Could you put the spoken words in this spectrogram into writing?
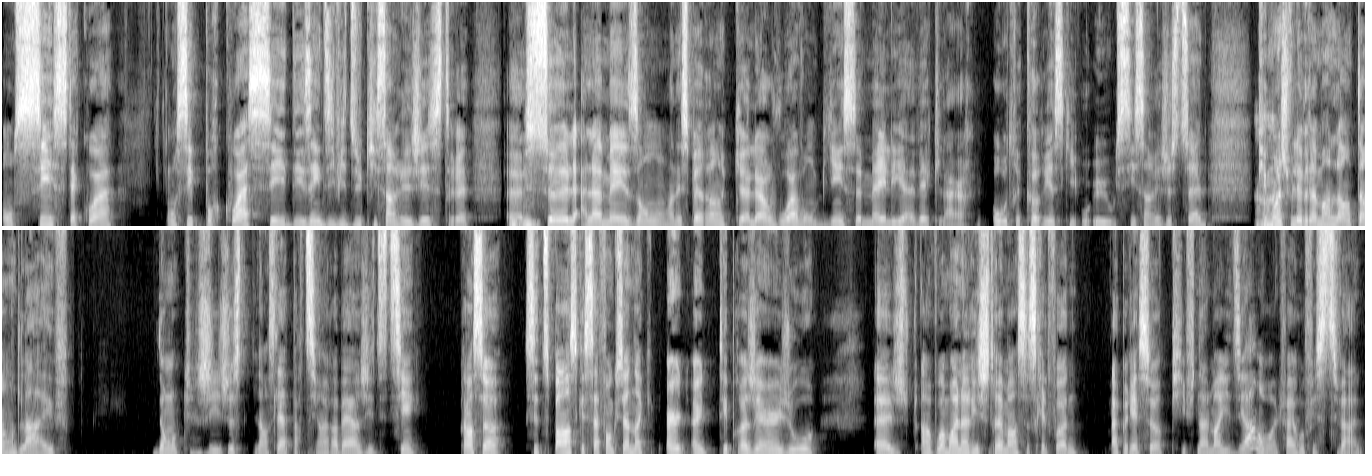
on sait c'était quoi, on sait pourquoi c'est des individus qui s'enregistrent euh, mm-hmm. seuls à la maison en espérant que leurs voix vont bien se mêler avec leurs autres choristes qui eux aussi s'enregistrent seuls. Puis moi, je voulais vraiment l'entendre live. Donc, j'ai juste lancé la partition à Robert, j'ai dit, tiens, prends ça, si tu penses que ça fonctionne dans un, un de tes projets un jour, euh, envoie-moi l'enregistrement, ce serait le fun. Après ça, puis finalement, il dit ah, on va le faire au festival.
